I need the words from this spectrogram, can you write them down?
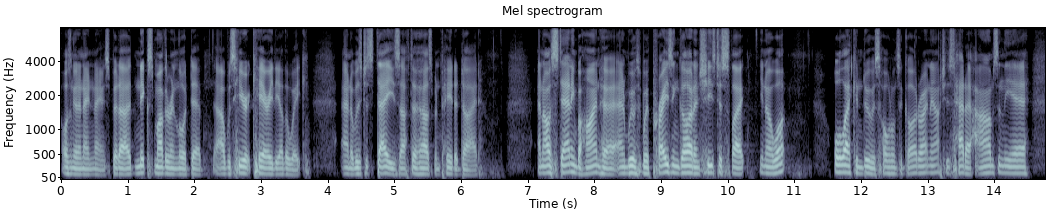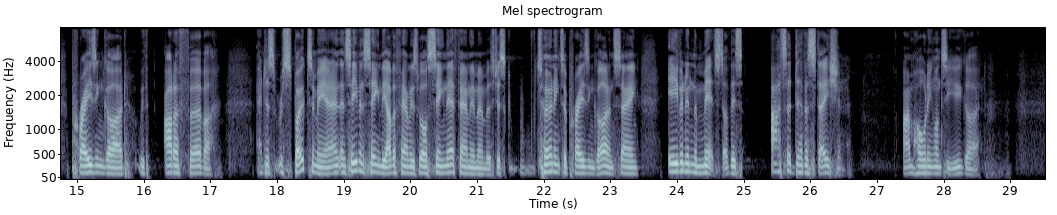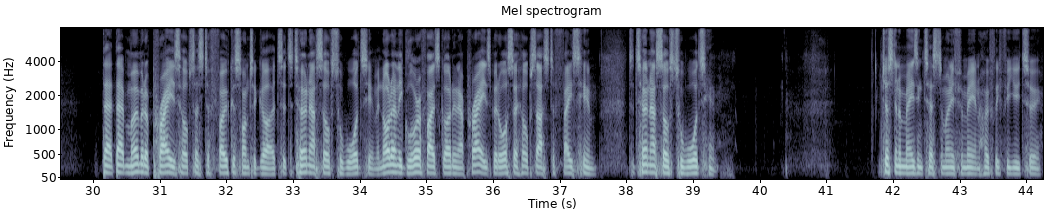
wasn't going to name names, but uh, Nick's mother in law, Deb, was here at Carey the other week and it was just days after her husband Peter died. And I was standing behind her, and we we're praising God, and she's just like, you know what? All I can do is hold on to God right now. She's had her arms in the air, praising God with utter fervor, and just spoke to me. And, and even seeing the other family as well, seeing their family members just turning to praising God and saying, even in the midst of this utter devastation, I'm holding on to you, God that, that moment of praise helps us to focus onto God, to, to turn ourselves towards Him. And not only glorifies God in our praise, but also helps us to face Him, to turn ourselves towards Him. Just an amazing testimony for me and hopefully for you too.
